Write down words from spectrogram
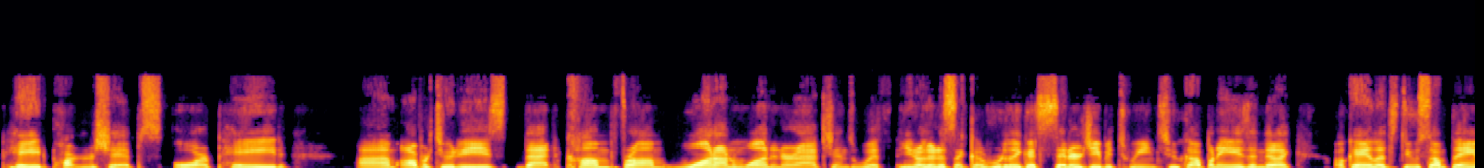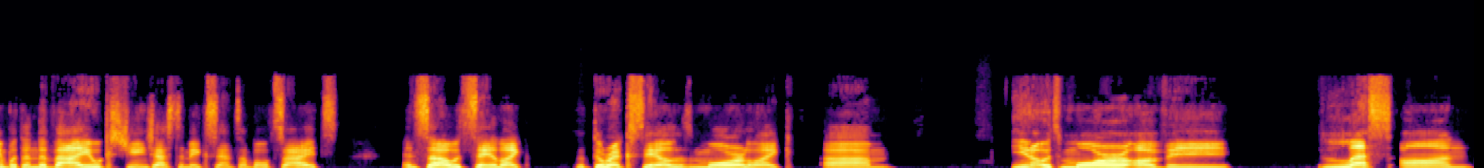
paid partnerships or paid um, opportunities that come from one-on-one interactions with you know there's like a really good synergy between two companies and they're like okay let's do something but then the value exchange has to make sense on both sides. And so i would say like the direct sales is more like um you know it's more of a less on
